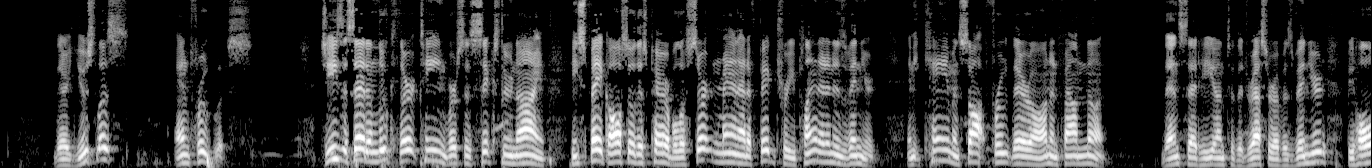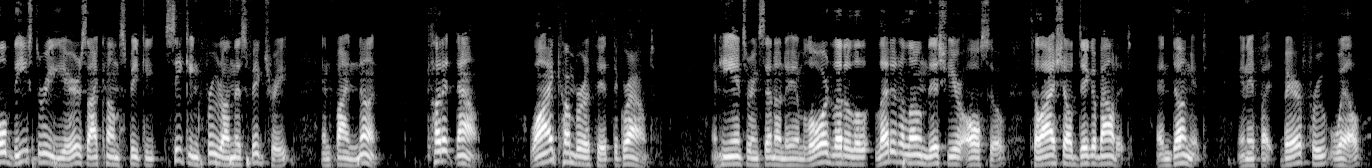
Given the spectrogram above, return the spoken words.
They're useless and fruitless. Jesus said in Luke 13, verses 6 through 9, He spake also this parable A certain man had a fig tree planted in his vineyard, and he came and sought fruit thereon, and found none. Then said he unto the dresser of his vineyard, Behold, these three years I come speaking, seeking fruit on this fig tree, and find none. Cut it down. Why cumbereth it the ground? And he answering said unto him, Lord, let it, let it alone this year also, till I shall dig about it, and dung it. And if it bear fruit, well.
